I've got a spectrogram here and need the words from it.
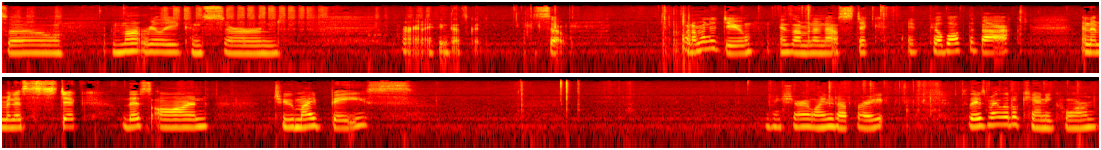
so I'm not really concerned. Alright, I think that's good. So, what I'm going to do is I'm going to now stick, I peeled off the back, and I'm going to stick this on to my base. Make sure I line it up right. So there's my little candy corn.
